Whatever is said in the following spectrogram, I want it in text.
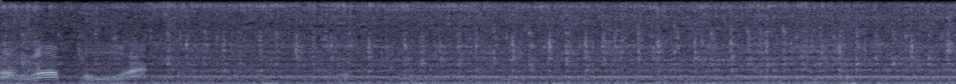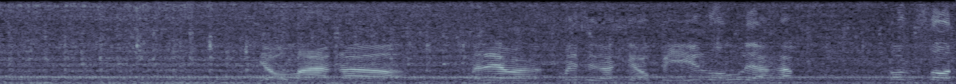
สอง รอบโผล่ฮะเกี่ยวมาก็ไม่ได้ไม่ถือว่าเกี่ยวปีหลวงเหลืองครับ ต้นสด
